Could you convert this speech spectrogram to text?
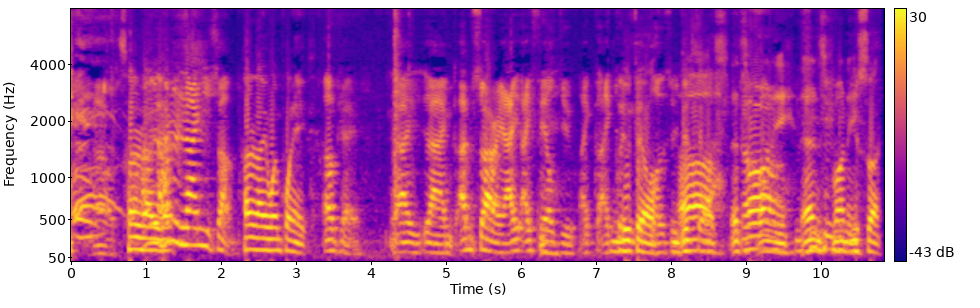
Oh, It's 191 190 something. 191.8. Okay. I, I I'm sorry. I, I failed you. I, I couldn't did get fail. closer. You did Oh, fail. that's Oh. funny. That's funny. You suck.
